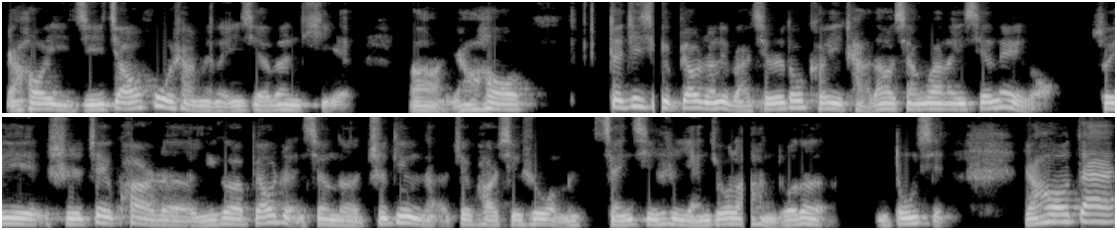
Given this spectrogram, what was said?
然后以及交互上面的一些问题啊，然后在这些个标准里边其实都可以查到相关的一些内容。所以是这块的一个标准性的制定的这块，其实我们前期是研究了很多的。东西，然后在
